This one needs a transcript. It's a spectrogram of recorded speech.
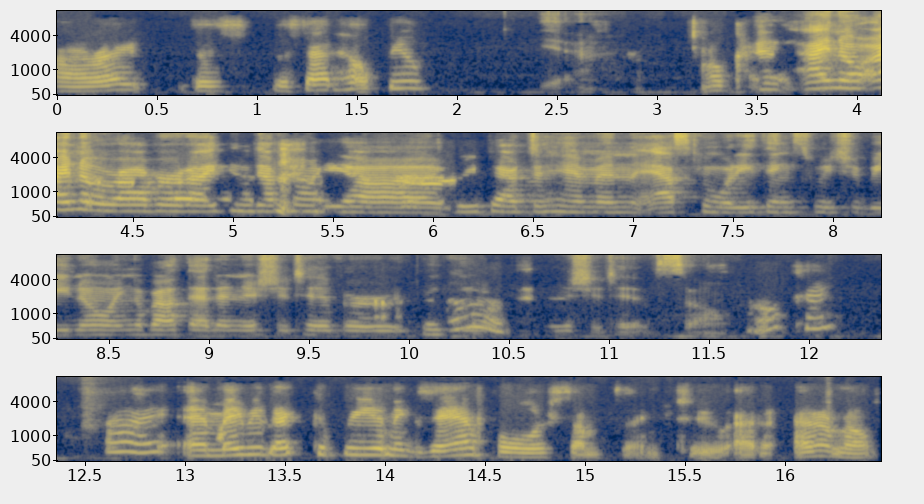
All right? Does does that help you? Yeah Okay. And I know, I know, Robert. I can definitely uh, reach out to him and ask him what he thinks we should be knowing about that initiative or thinking oh. about that initiative. So okay, All right, and maybe that could be an example or something too. I don't, I don't know.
